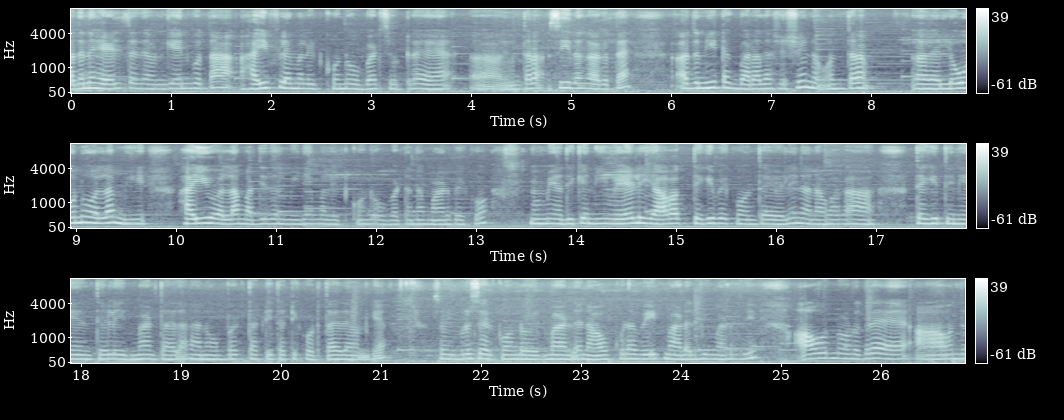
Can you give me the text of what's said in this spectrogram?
ಅದನ್ನು ಹೇಳ್ತಾ ಇದ್ದೆ ಅವ್ನಿಗೆ. ಏನು ಗೊತ್ತಾ? ಹೈ ಫ್ಲೇಮಲ್ಲಿ ಇಟ್ಕೊಂಡು ಒಬ್ಬಟ್ಟು ಸುಟ್ಟರೆ ಒಂಥರ ಸೀದಂಗೆ ಆಗುತ್ತೆ ಅದು ನೀಟಾಗಿ ಬರಲ್ಲ ಶಶಿ. ಒಂಥರ ಲೋನು ಅಲ್ಲ, ಮೀ ಹೈಯೂ ಅಲ್ಲ, ಮಧ್ಯದಲ್ಲಿ ಮೀಡಿಯಮಲ್ಲಿ ಇಟ್ಕೊಂಡು ಒಬ್ಬಟ್ಟನ್ನು ಮಾಡಬೇಕು. ಮಮ್ಮಿ, ಅದಕ್ಕೆ ನೀವು ಹೇಳಿ, ಯಾವಾಗ ತೆಗಿಬೇಕು ಅಂತ ಹೇಳಿ ನಾನು ಅವಾಗ ತೆಗಿತೀನಿ ಅಂತೇಳಿ ಇದು ಮಾಡ್ತಾ ಇದ್ದ. ನಾನು ಒಬ್ಬಟ್ಟು ತಟ್ಟಿ ತಟ್ಟಿ ಕೊಡ್ತಾಯಿದ್ದೆ ಅವನಿಗೆ. ಸೊ ಇಬ್ಬರು ಸೇರಿಕೊಂಡು ಇದು ಮಾಡಿದೆ. ನಾವು ಕೂಡ ವೆಯ್ಟ್ ಮಾಡಿದ್ವಿ ಮಾಡಿದ್ವಿ. ಅವ್ರು ನೋಡಿದ್ರೆ, ಆ ಒಂದು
